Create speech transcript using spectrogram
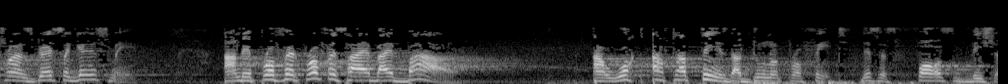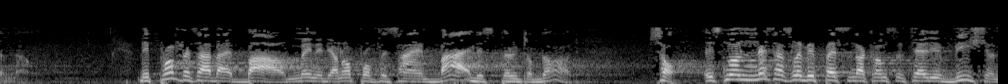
transgressed against me. And the prophet prophesied by Baal and walked after things that do not profit. This is false vision now. They prophesy by Baal, many they are not prophesying by the Spirit of God. So, it's not necessarily the person that comes to tell you vision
